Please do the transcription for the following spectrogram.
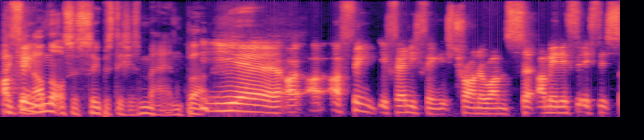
I Again, think- I'm not a superstitious man, but yeah. I, I, think if anything, it's trying to unset. I mean, if, if it's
